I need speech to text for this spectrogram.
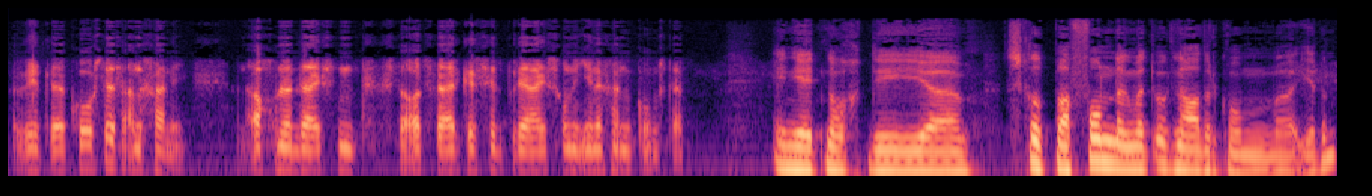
weet hulle kostes aangaan nie. En 800 000 staatswerkers sit by die huis sonder enige inkomste. En jy het nog die uh, skuldplafonding wat ook nader kom uh, Eben?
